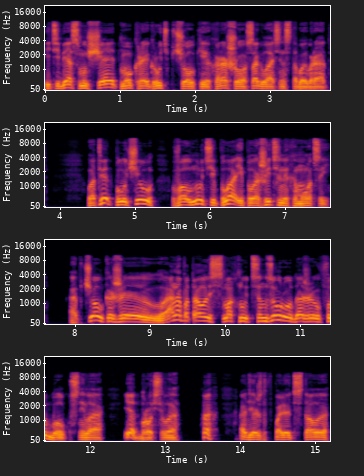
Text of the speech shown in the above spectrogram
И тебя смущает мокрая грудь пчелки. Хорошо, согласен с тобой, брат. В ответ получил волну тепла и положительных эмоций. А пчелка же, она пыталась смахнуть цензуру, даже футболку сняла и отбросила. Ха, одежда в полете стала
